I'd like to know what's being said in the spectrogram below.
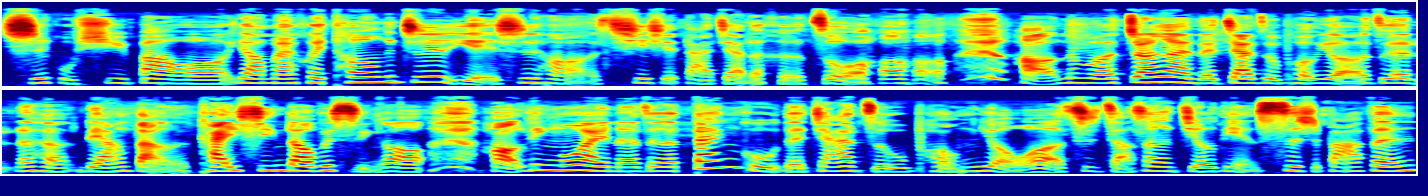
持股续报哦，要卖会通知，也是哈、哦，谢谢大家的合作。好，那么专案的家族朋友，这个两档开心到不行哦。好，另外呢，这个单股的家族朋友哦，是早上九点四十八分，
